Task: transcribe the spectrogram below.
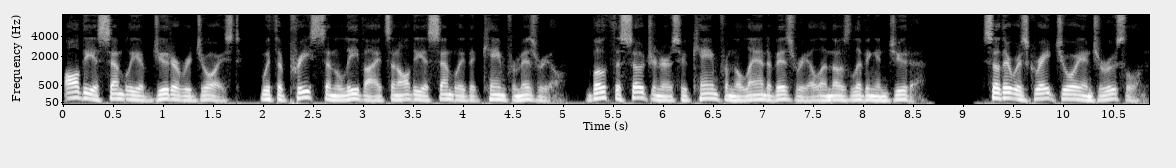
All the assembly of Judah rejoiced, with the priests and the Levites and all the assembly that came from Israel, both the sojourners who came from the land of Israel and those living in Judah. So there was great joy in Jerusalem,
